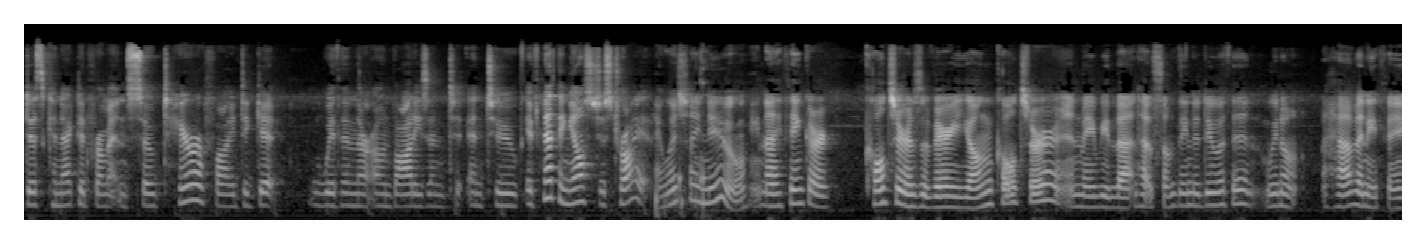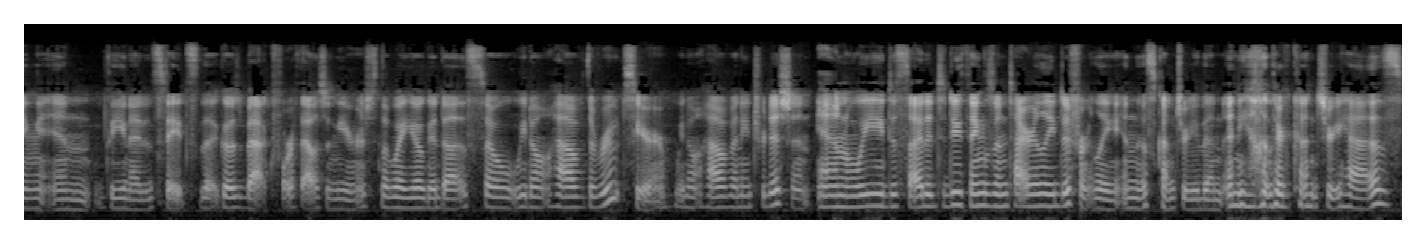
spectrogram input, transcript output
disconnected from it and so terrified to get within their own bodies and to, and to if nothing else just try it I wish I knew. And I think our culture is a very young culture, and maybe that has something to do with it. We don't have anything in the United States that goes back 4,000 years the way yoga does. So we don't have the roots here. We don't have any tradition. And we decided to do things entirely differently in this country than any other country has.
